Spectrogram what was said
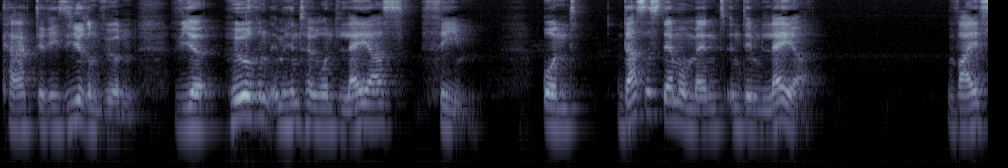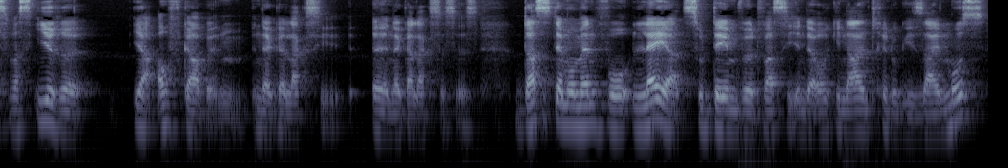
charakterisieren würden. Wir hören im Hintergrund Leias Theme. Und das ist der Moment, in dem Leia weiß, was ihre ja, Aufgabe in, in, der Galaxie, äh, in der Galaxis ist das ist der Moment, wo Leia zu dem wird, was sie in der originalen Trilogie sein muss.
